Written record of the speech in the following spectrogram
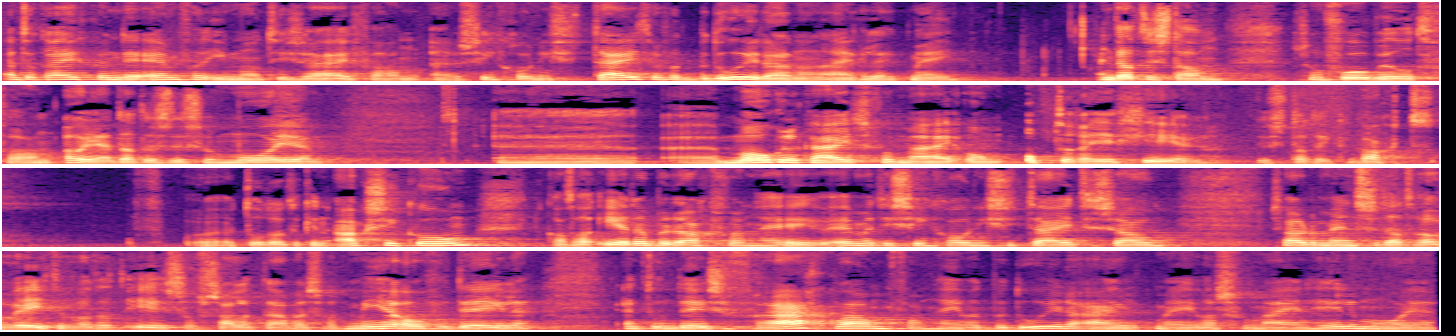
En toen kreeg ik een DM van iemand die zei van uh, synchroniciteiten, wat bedoel je daar dan eigenlijk mee? En dat is dan zo'n voorbeeld van, oh ja, dat is dus een mooie mogelijkheid voor mij om op te reageren. Dus dat ik wacht uh, totdat ik in actie kom. Ik had al eerder bedacht van, hé, hey, met die synchroniciteiten zou, zouden mensen dat wel weten wat het is, of zal ik daar eens wat meer over delen? En toen deze vraag kwam van, hé, hey, wat bedoel je daar eigenlijk mee, was voor mij een hele mooie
